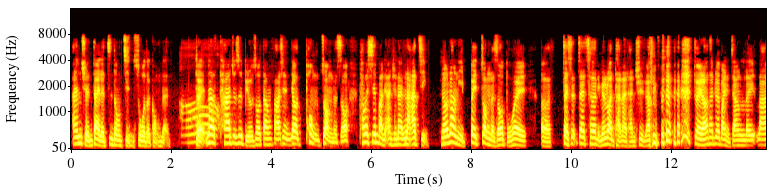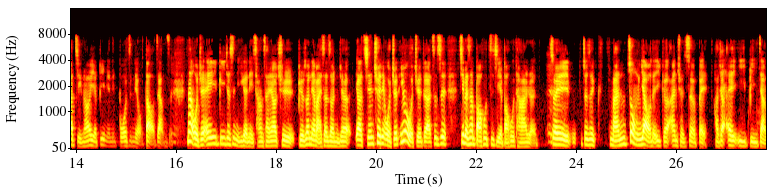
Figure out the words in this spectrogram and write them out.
安全带的自动紧缩的功能。哦。对，那它就是比如说，当发现要碰撞的时候，它会先把你安全带拉紧，然后让你被撞的时候不会呃。在车在车里面乱弹来弹去这样子，对，然后他就会把你这样勒拉紧，然后也避免你脖子扭到这样子。那我觉得 A E B 就是你一个你常常要去，比如说你要买车的时候，你就要先确定。我觉得，因为我觉得啊，这是基本上保护自己也保护他人，所以就是蛮重要的一个安全设备，好叫 A E B 这样。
